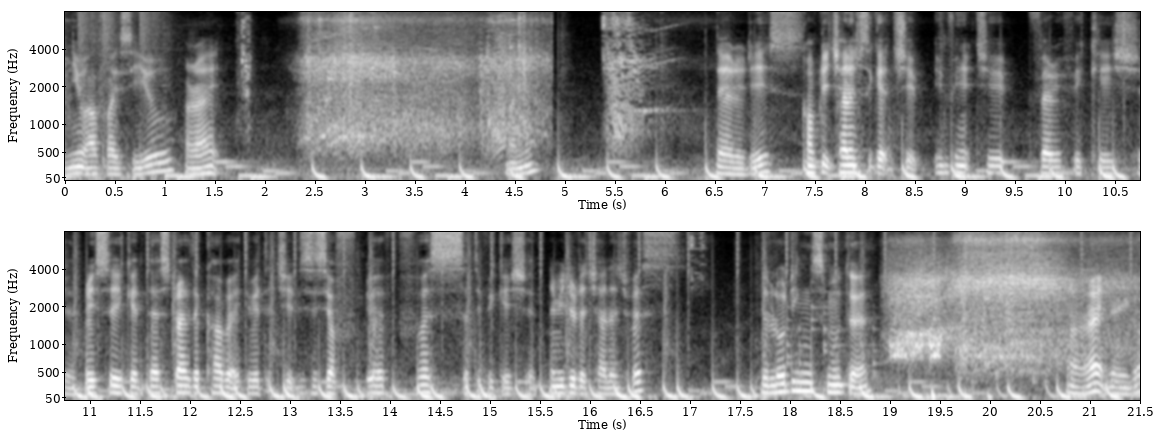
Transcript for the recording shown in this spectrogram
new Alpha ECU. Alright. Mana? There it is. Complete challenge to get chip. Infinite chip verification. Racer, you can test drive the car by activated chip. This is your, your first certification. Let me do the challenge first. The loading smoother. Alright, there you go.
